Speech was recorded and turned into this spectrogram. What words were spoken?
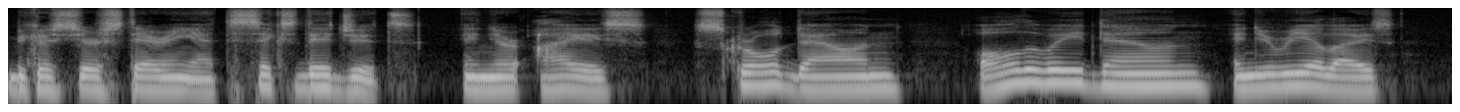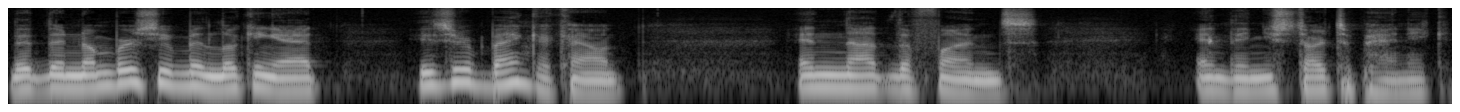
because you're staring at six digits and your eyes scroll down all the way down and you realize that the numbers you've been looking at is your bank account and not the funds. And then you start to panic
